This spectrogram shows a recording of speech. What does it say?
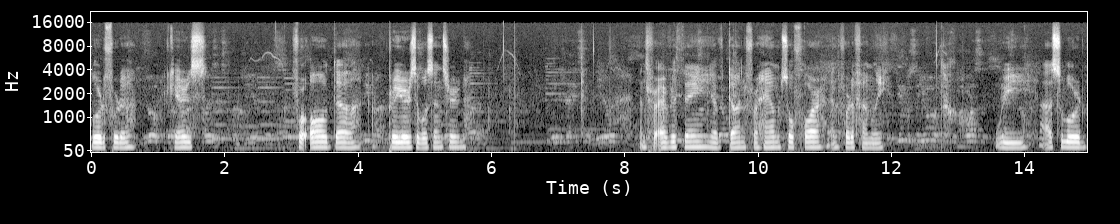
Lord, for the cares, for all the prayers that was answered, and for everything you have done for him so far and for the family. We ask, the Lord,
